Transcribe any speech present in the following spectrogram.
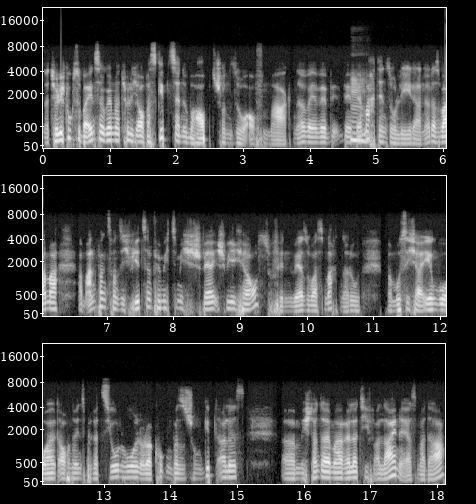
natürlich guckst du bei Instagram natürlich auch, was gibt's denn überhaupt schon so auf dem Markt, ne? Wer, wer, wer, wer Mhm. macht denn so Leder, ne? Das war mal am Anfang 2014 für mich ziemlich schwer, schwierig herauszufinden, wer sowas macht, ne? Du, man muss sich ja irgendwo halt auch eine Inspiration holen oder gucken, was es schon gibt alles. Ähm, ich stand da immer relativ alleine erstmal da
